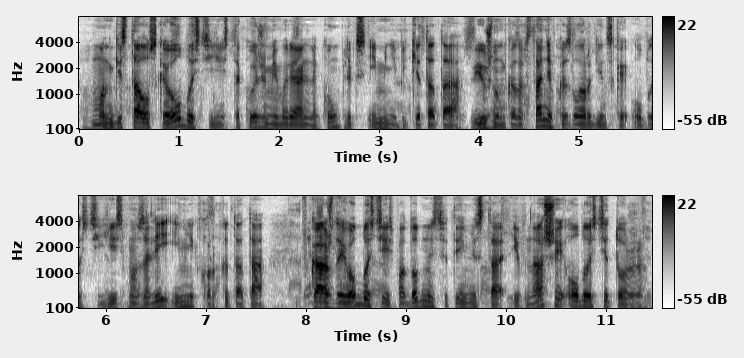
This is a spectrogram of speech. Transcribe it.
В Мангистауской области есть такой же мемориальный комплекс имени Бекет Ата. В Южном Казахстане в Кызылординской области есть мавзолей имени Коркыт Ата. В каждой области есть подобные святые места, и в нашей области тоже.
